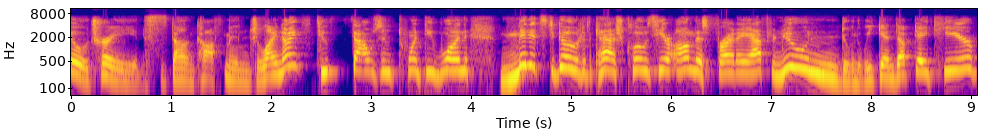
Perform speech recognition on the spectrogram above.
Theo Trade. This is Don Kaufman, July 9th, 2021. Minutes to go to the cash close here on this Friday afternoon. Doing the weekend update here.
